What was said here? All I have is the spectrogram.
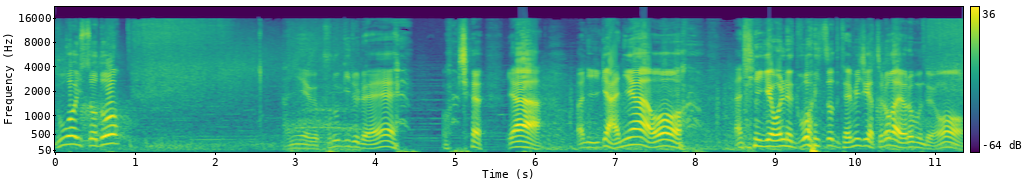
누워 있어도 아니에요 왜 부르기를 해? 어, 자, 야, 아니 이게 아니야. 어, 아니 이게 원래 누워 있어도 데미지가 들어가요, 여러분들. 어,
